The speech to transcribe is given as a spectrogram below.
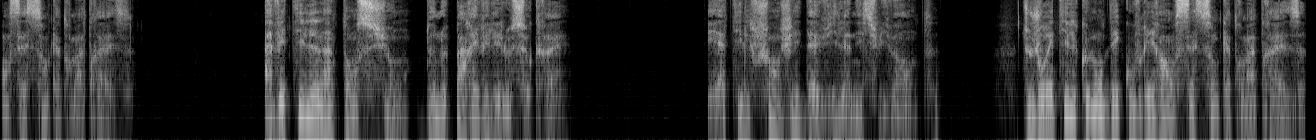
en 1693. Avait-il l'intention de ne pas révéler le secret? Et a-t-il changé d'avis l'année suivante? Toujours est-il que l'on découvrira en 1693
